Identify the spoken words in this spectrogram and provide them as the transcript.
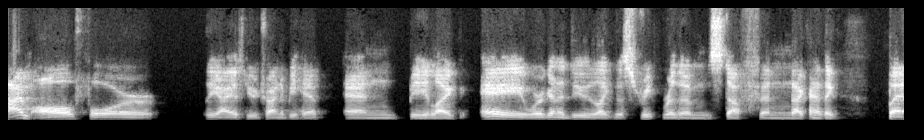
I'm all for the ISU trying to be hip and be like, hey, we're gonna do like the street rhythm stuff and that kind of thing. But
